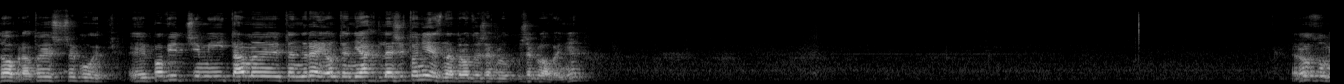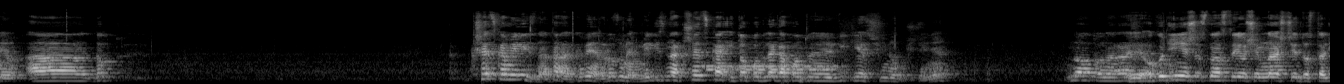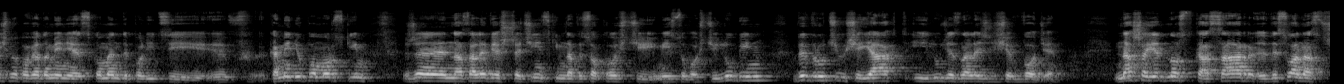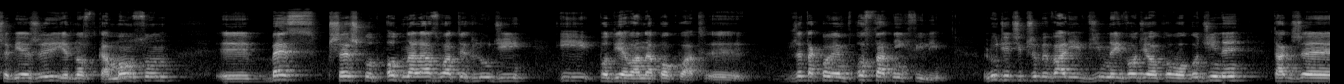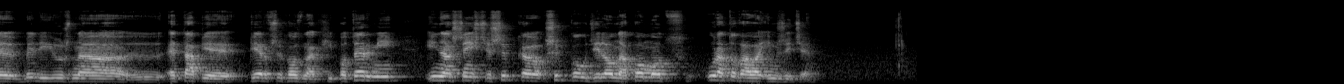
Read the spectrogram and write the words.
Dobra, to jest szczegóły. Y, powiedzcie mi, tam y, ten rejon, ten jacht leży, to nie jest na drodze żeglu- żeglowej, nie? Rozumiem, a do... Krzecka Mielizna, tak, wiem, rozumiem. Mielizna Krzecka i to podlega pod y, WTS Świnoujście, nie? No to na razie. O godzinie 16.18 dostaliśmy powiadomienie z komendy policji w Kamieniu Pomorskim, że na Zalewie Szczecińskim na wysokości miejscowości Lubin wywrócił się jacht i ludzie znaleźli się w wodzie. Nasza jednostka SAR wysłana z Trzebieży, jednostka Monsun, y, bez przeszkód odnalazła tych ludzi i podjęła na pokład. y, Że tak powiem, w ostatniej chwili. Ludzie ci przebywali w zimnej wodzie około godziny, także byli już na y, etapie pierwszych oznak hipotermii i na szczęście szybko, szybko udzielona pomoc uratowała im życie.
